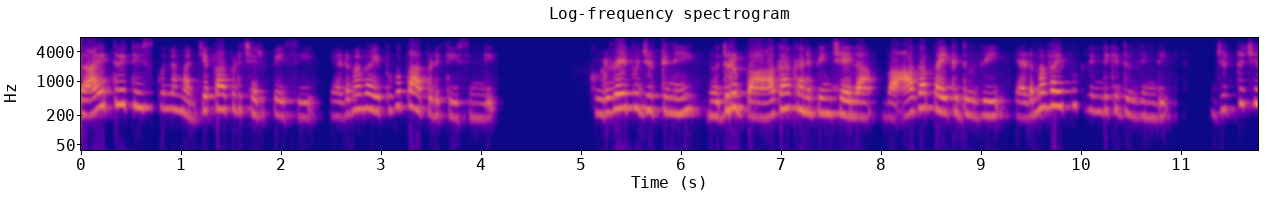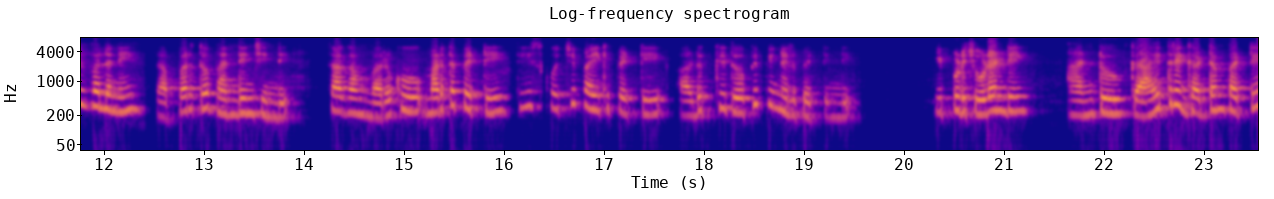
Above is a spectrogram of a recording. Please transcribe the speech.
గాయత్రి తీసుకున్న మధ్య పాపిడి చెరిపేసి ఎడమవైపుకు పాపిడి తీసింది. కుడివైపు జుట్టుని నుదురు బాగా కనిపించేలా బాగా పైకి దువ్వి ఎడమవైపు క్రిందికి దువ్వింది. జుట్టు చివ్వలని రబ్బర్తో బంధించింది. సగం వరకు మడత పెట్టి తీసుకొచ్చి పైకి పెట్టి అడుక్కి దోపి పిన్నులు పెట్టింది. ఇప్పుడు చూడండి అంటూ గాయత్రి గడ్డం పట్టి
